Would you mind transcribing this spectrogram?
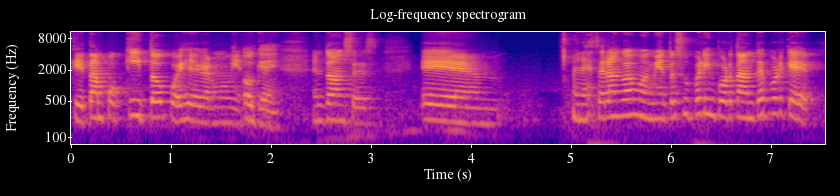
qué tan poquito puedes llegar moviendo. Ok. Entonces, eh, en este rango de movimiento es súper importante porque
